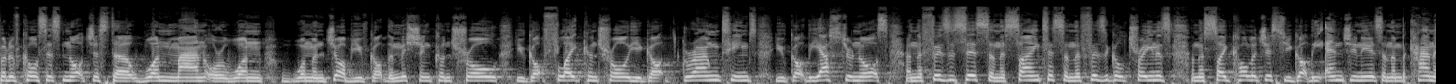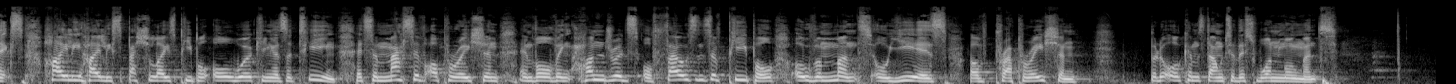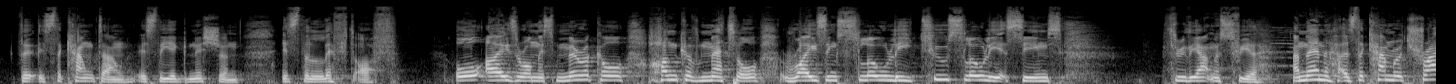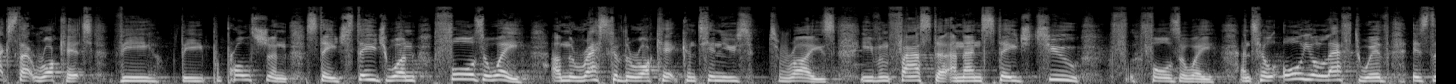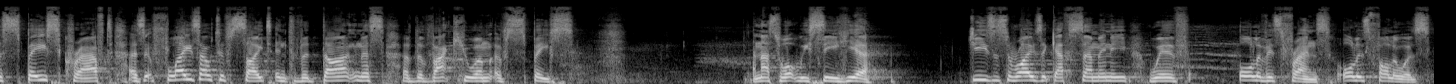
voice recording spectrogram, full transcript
But of course, it's not just a one man or a one woman job. You've got the mission control, you've got flight control, you've got ground teams, you've got the astronauts and the physicists and the scientists and the physical trainers and the psychologists, you've got the engineers and the mechanics. Highly, highly specialized people all working as a team. It's a massive operation involving hundreds or thousands of people over months or years of preparation. But it all comes down to this one moment the, it's the countdown, it's the ignition, it's the lift off. All eyes are on this miracle hunk of metal rising slowly, too slowly it seems, through the atmosphere. And then, as the camera tracks that rocket, the, the propulsion stage, stage one, falls away, and the rest of the rocket continues to rise even faster. And then stage two f- falls away until all you're left with is the spacecraft as it flies out of sight into the darkness of the vacuum of space. And that's what we see here. Jesus arrives at Gethsemane with all of his friends, all his followers.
